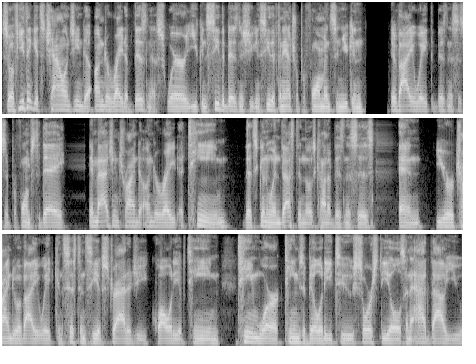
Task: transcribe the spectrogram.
So if you think it's challenging to underwrite a business where you can see the business, you can see the financial performance, and you can evaluate the business as it performs today, imagine trying to underwrite a team that's going to invest in those kind of businesses and you're trying to evaluate consistency of strategy, quality of team, teamwork, team's ability to source deals and add value.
